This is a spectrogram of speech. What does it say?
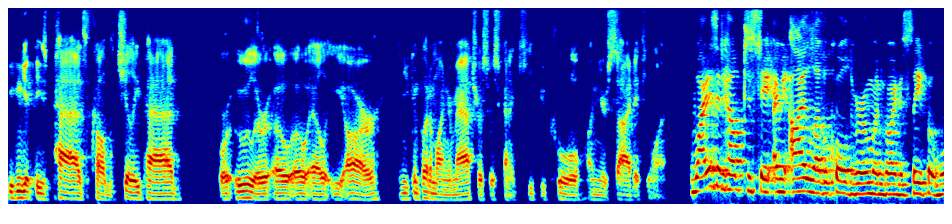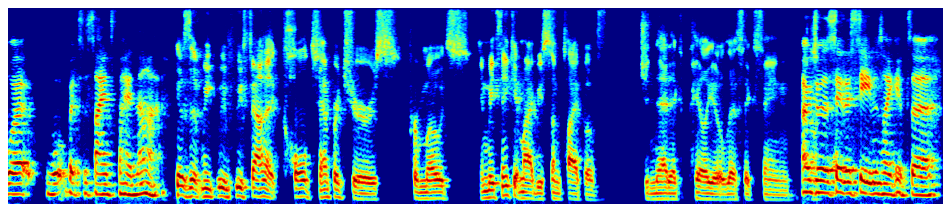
you can get these pads called the Chili Pad or Ooler, O O L E R, and you can put them on your mattress, which kind of keep you cool on your side if you want. Why does it help to stay? I mean, I love a cold room when going to sleep, but what, what what's the science behind that? Because we we we found that cold temperatures promotes, and we think it might be some type of genetic Paleolithic thing. I was going to say this seems like it's a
